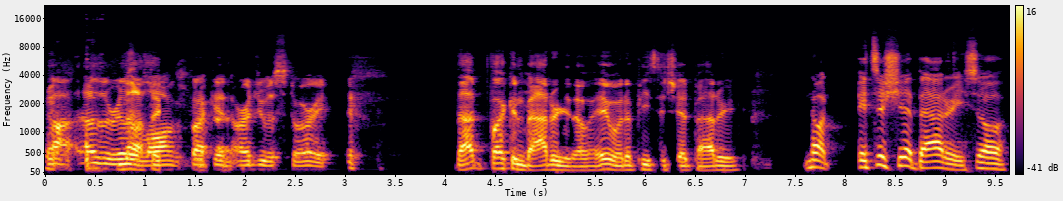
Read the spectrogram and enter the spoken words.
Wow, that was a really Nothing. long, fucking arduous story. that fucking battery though. Hey, what a piece of shit battery. No, it's a shit battery. So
